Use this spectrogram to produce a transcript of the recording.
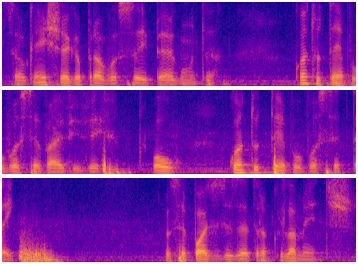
Se alguém chega para você e pergunta: quanto tempo você vai viver? Ou quanto tempo você tem? Você pode dizer tranquilamente:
